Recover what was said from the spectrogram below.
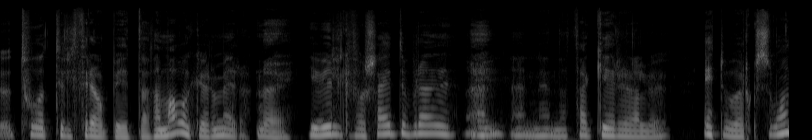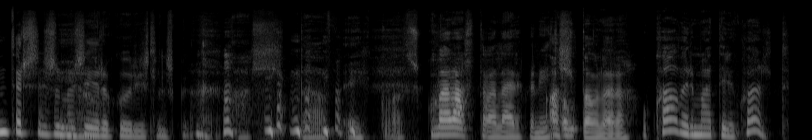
bara 2-3 bita, það má ekki vera meira. Nei. Ég vil ekki fá sætubræði, en, en hérna, það gerir alveg it works wonders eins og maður segir að góður íslensku. Alltaf eitthvað, sko. Maður er alltaf að læra eitthvað nýtt. Alltaf að læra. Og, og hvað verður matur í kvöld?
